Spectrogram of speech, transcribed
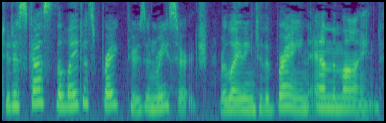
to discuss the latest breakthroughs in research relating to the brain and the mind.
